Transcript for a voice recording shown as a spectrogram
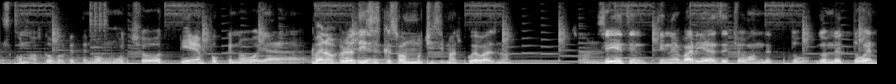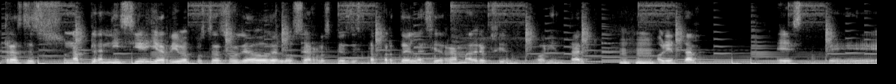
Desconozco porque tengo mucho tiempo que no voy a. Bueno, pero dices que son muchísimas cuevas, ¿no? Sí, tiene, varias. De hecho, donde tú, donde tú entras es una planicie y arriba pues estás rodeado de los cerros, que es de esta parte de la Sierra Madre Oriental. Oriental. Este,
